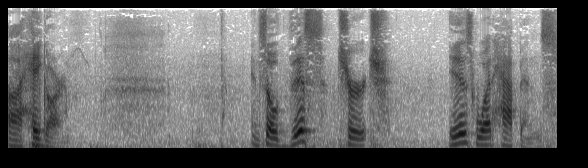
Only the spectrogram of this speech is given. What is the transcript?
uh, Hagar. And so this church is what happens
